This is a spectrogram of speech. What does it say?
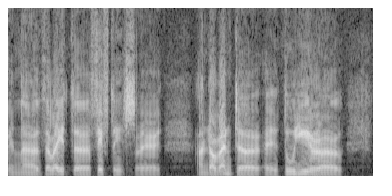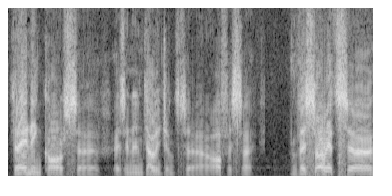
in uh, the late uh, 50s, I underwent uh, a two year uh, training course uh, as an intelligence uh, officer. The Soviets uh,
